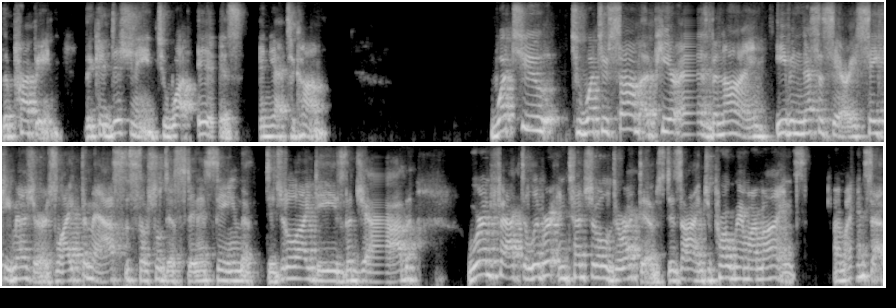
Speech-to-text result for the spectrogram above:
the prepping, the conditioning to what is and yet to come. What to, to what to some appear as benign, even necessary safety measures like the mask, the social distancing, the digital IDs, the jab, were in fact deliberate intentional directives designed to program our minds, our mindset,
